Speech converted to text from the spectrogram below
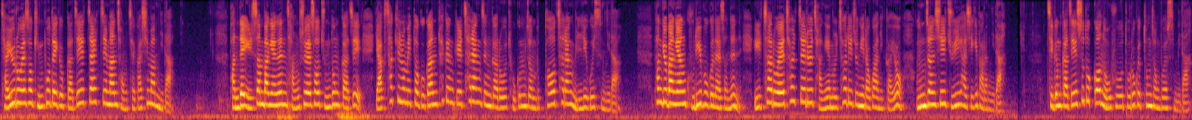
자유로에서 김포대교까지 짧지만 정체가 심합니다. 반대 일산 방향은 장수에서 중동까지 약 4km 구간 퇴근길 차량 증가로 조금 전부터 차량 밀리고 있습니다. 판교 방향 구리 부근에서는 1차로에 철제류 장애물 처리 중이라고 하니까요. 운전 시 주의하시기 바랍니다. 지금까지 수도권 오후 도로교통 정보였습니다.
